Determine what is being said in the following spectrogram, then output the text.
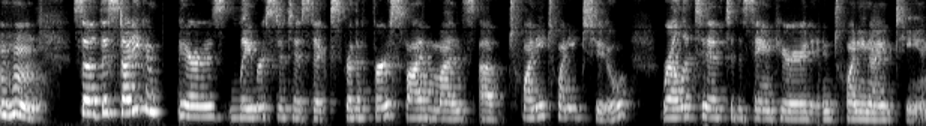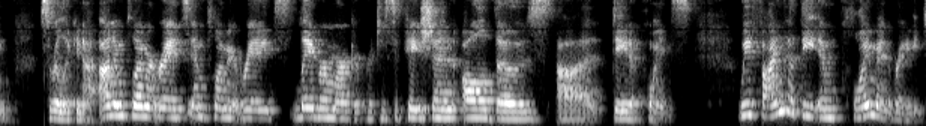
Mm-hmm. So the study compares labor statistics for the first five months of 2022 relative to the same period in 2019. So we're looking at unemployment rates, employment rates, labor market participation, all of those uh, data points we find that the employment rate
